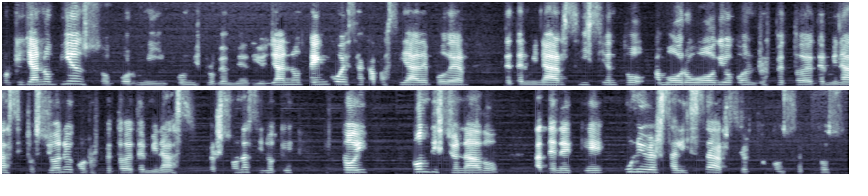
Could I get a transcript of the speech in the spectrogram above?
Porque ya no pienso por, mí, por mis propios medios, ya no tengo esa capacidad de poder determinar si siento amor o odio con respecto a determinadas situaciones o con respecto a determinadas personas, sino que estoy condicionado a tener que universalizar ciertos conceptos,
